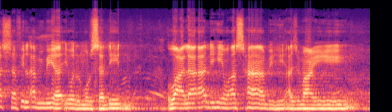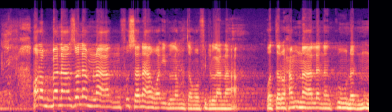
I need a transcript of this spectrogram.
أشرف الأنبياء والمرسلين وعلى آله وأصحابه أجمعين ربنا ظلمنا أنفسنا وإن لم تغفر لنا وترحمنا لنكونن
